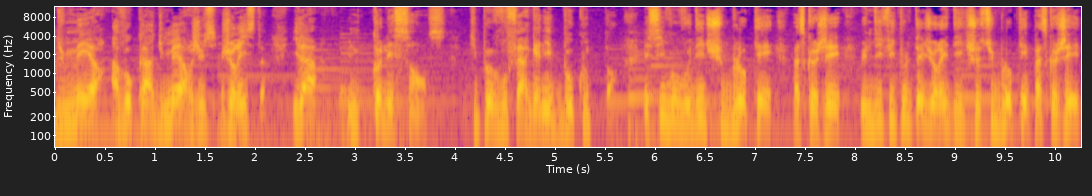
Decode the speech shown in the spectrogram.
du meilleur avocat, du meilleur juriste. Il a une connaissance, qui peut vous faire gagner beaucoup de temps. Et si vous vous dites, je suis bloqué parce que j'ai une difficulté juridique, je suis bloqué parce que j'ai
